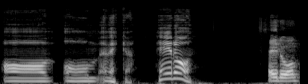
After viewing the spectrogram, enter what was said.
av om en vecka. Hej då! Hej då!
